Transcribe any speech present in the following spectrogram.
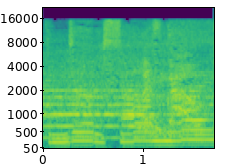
Look the sunlight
